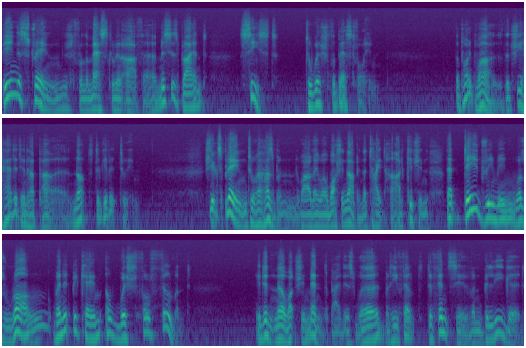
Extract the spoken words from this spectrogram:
Being estranged from the masculine Arthur, Mrs. Bryant ceased to wish the best for him. The point was that she had it in her power not to give it to him. She explained to her husband, while they were washing up in the tight, hard kitchen, that daydreaming was wrong when it became a wish fulfillment. He didn't know what she meant by this word, but he felt defensive and beleaguered,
